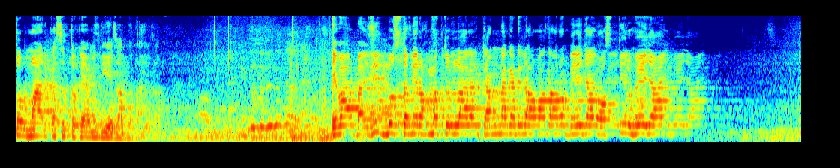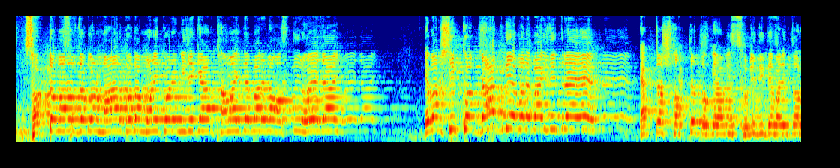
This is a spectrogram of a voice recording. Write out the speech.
তোর মায়ের কাছে তোকে আমি দিয়ে যাব না। এবার বাইজিদ বোস্তামি রহমতুল্লাহ কান্নাকাটির আওয়াজ আরও বেড়ে যায়, অস্থির হয়ে যায়। ছোট্ট মানুষ যখন মার কথা মনে করে নিজেকে আর থামাইতে পারে না, অস্থির হয়ে যায়। এবার শিক্ষক ডাক দিয়ে বলে বাইজিৎ রে একটা সত্যে তোকে আমি ছুটি দিতে পারি, তোর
